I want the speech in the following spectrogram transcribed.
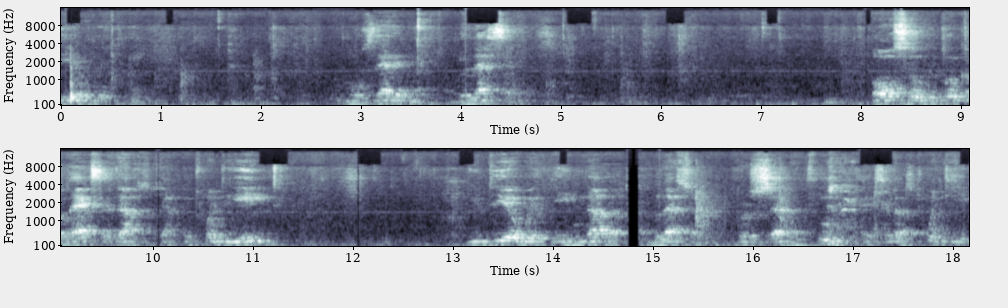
you deal with the Mosaic Also, the book of Exodus, chapter 28, you deal with another blessing, verse 17, Exodus 28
